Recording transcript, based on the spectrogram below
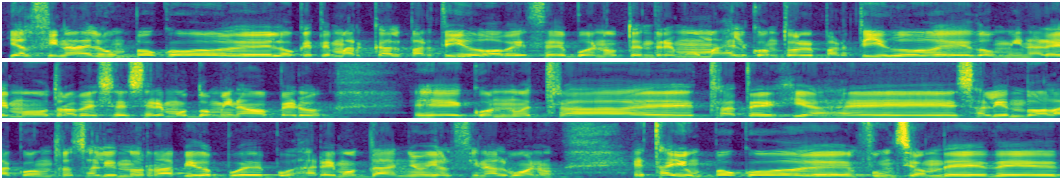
y al final es un poco eh, lo que te marca el partido. A veces, bueno, tendremos más el control del partido, eh, dominaremos, otras veces seremos dominados, pero eh, con nuestras estrategias saliendo a la contra, saliendo rápido, pues, pues haremos daño y al final, bueno, está ahí un poco en función de de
